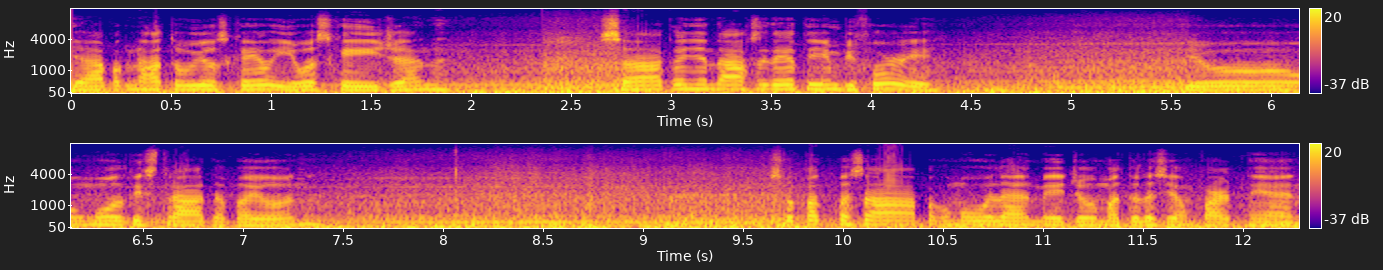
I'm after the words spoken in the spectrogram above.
Kaya pag naka two wheels kayo, iwas kayo dyan. Sa ganyan na aksidente yung before eh. Yung multistrada ba yun? So pag basa, pag umuulan, medyo madulas yung part na yan.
